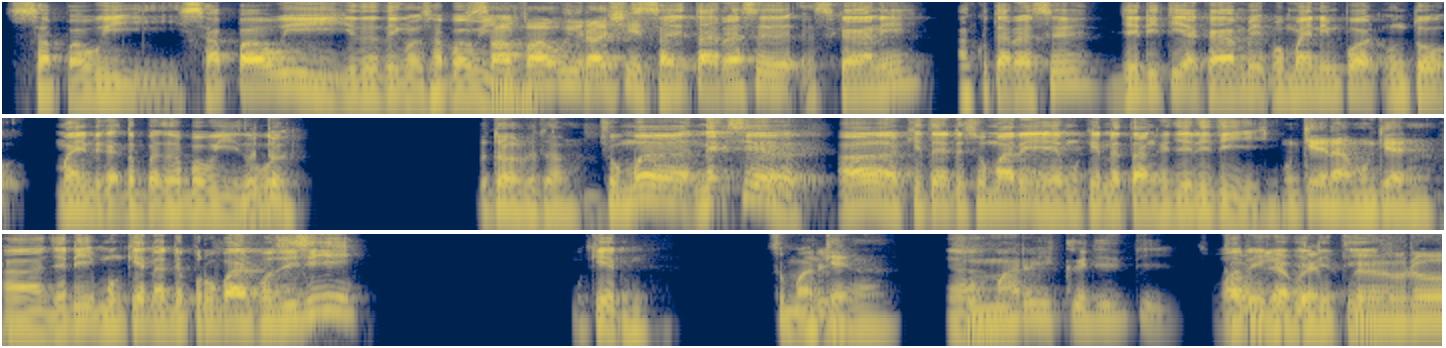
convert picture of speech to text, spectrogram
Sapawi. Sapawi. Kita tengok Sapawi. Safawi Rashid. Saya tak rasa sekarang ni, aku tak rasa JDT akan ambil pemain import untuk main dekat tempat Sapawi tu. Betul. Betul betul. Cuma next year, ha, kita ada Sumari yang mungkin datang ke JDT. Mungkin lah mungkin. Ha, jadi mungkin ada perubahan posisi. Mungkin. Sumari. Mungkin lah. Ya. Sumari ke JDT? Sumari Kau ke biar JDT. betul bro.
